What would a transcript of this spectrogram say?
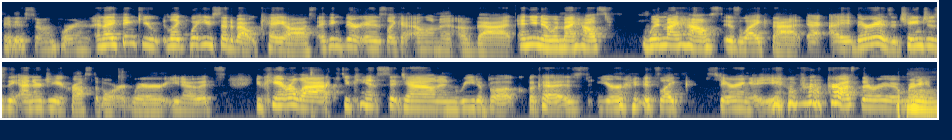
It is so important. And I think you like what you said about chaos. I think there is like an element of that. And you know, when my house when my house is like that I, I, there is it changes the energy across the board where you know it's you can't relax you can't sit down and read a book because you're it's like staring at you from across the room, right? Mm-hmm.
